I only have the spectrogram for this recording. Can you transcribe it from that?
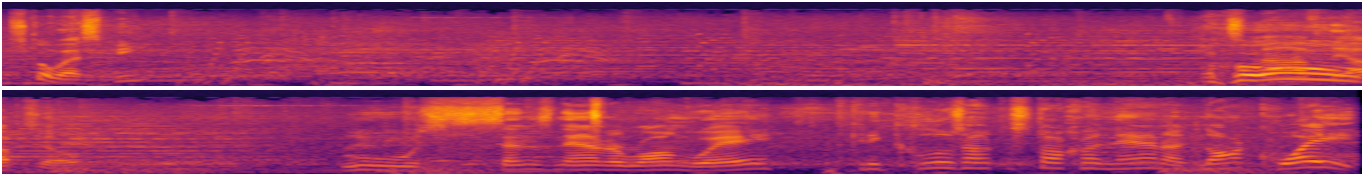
Let's go, SB. It's not off the Oh. uphill. Ooh, sends Nana the wrong way. Can he close out the stock on Nana? Not quite.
